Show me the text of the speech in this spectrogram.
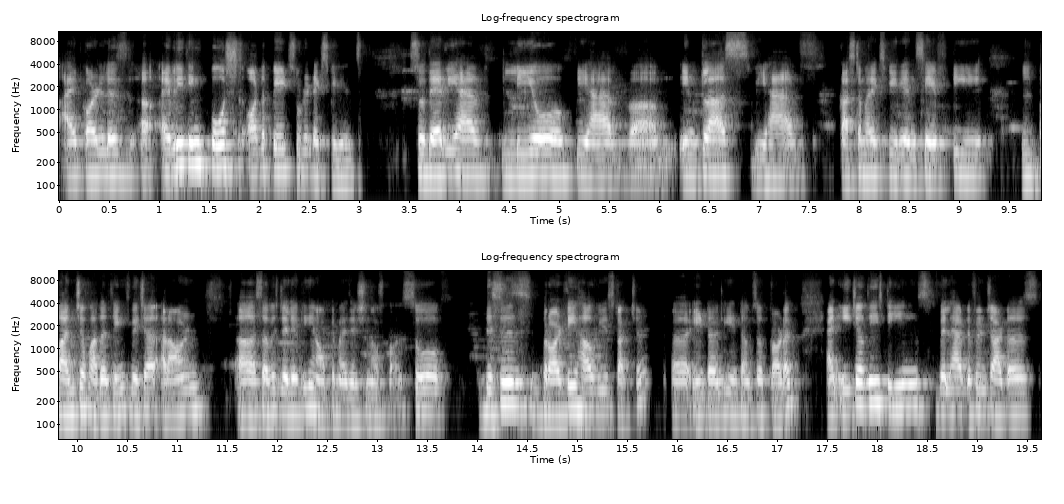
I call it as uh, everything post or the paid student experience. So there we have Leo, we have um, in class, we have customer experience, safety, bunch of other things which are around uh, service delivery and optimization, of course. So this is broadly how we structure uh, internally in terms of product, and each of these teams will have different charters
